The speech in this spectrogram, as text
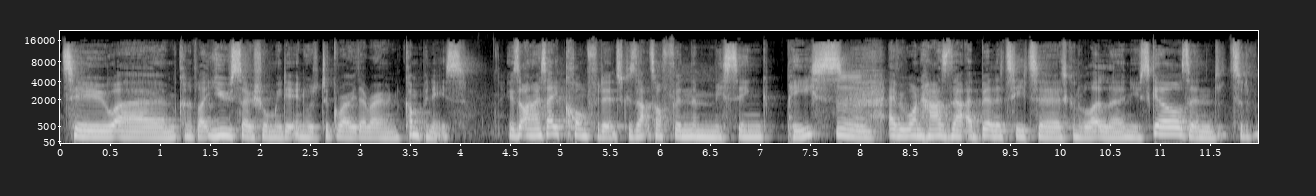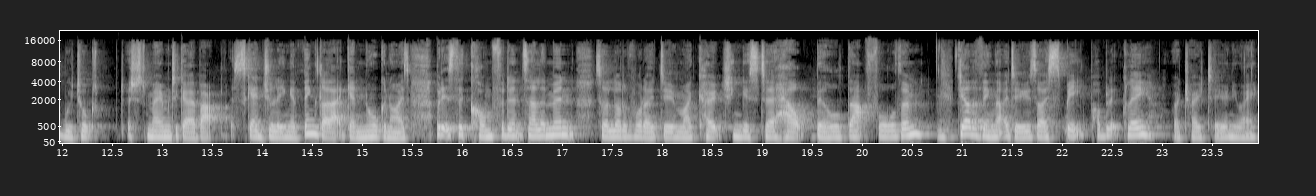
to um, kind of like use social media in order to grow their own companies. Is and I say confidence because that's often the missing piece. Everyone has that ability to kind of like learn new skills, and sort of we talked just a moment ago about scheduling and things like that, getting organized. But it's the confidence element. So a lot of what I do in my coaching is to help build that for them. The other thing that I do is I speak publicly, or I try to anyway.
